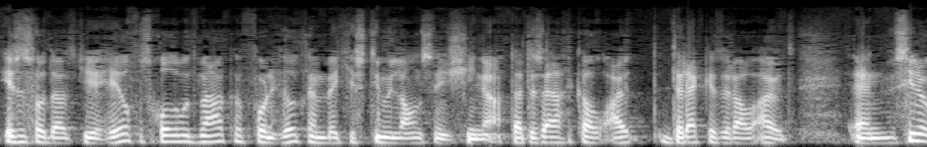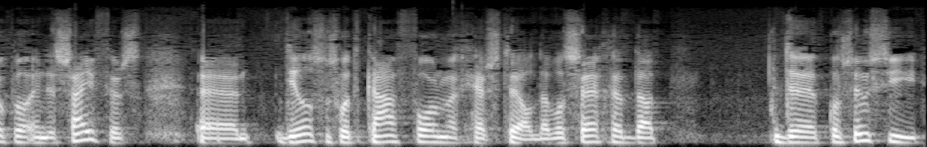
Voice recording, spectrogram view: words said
is het zo dat je heel veel schulden moet maken voor een heel klein een beetje stimulans in China. Dat is eigenlijk al uit, de rek is er al uit. En we zien ook wel in de cijfers uh, deels een soort K-vormig herstel. Dat wil zeggen dat de consumptie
